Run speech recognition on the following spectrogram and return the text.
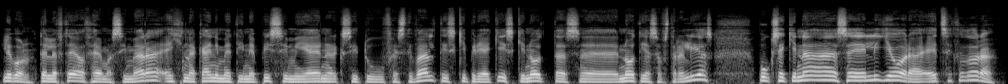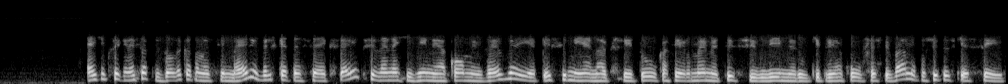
Λοιπόν, τελευταίο θέμα σήμερα έχει να κάνει με την επίσημη έναρξη του φεστιβάλ της Κυπριακής Κοινότητας ε, Νότιας Αυστραλίας που ξεκινά σε λίγη ώρα, έτσι Θοδωρά; Έχει ξεκινήσει από τις 12 το μεσημέρι, βρίσκεται σε εξέλιξη, δεν έχει γίνει ακόμη βέβαια η επίσημη έναρξη του καθιερωμένου ετήσιου διήμερου Κυπριακού Φεστιβάλ, όπως είπες και εσύ.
